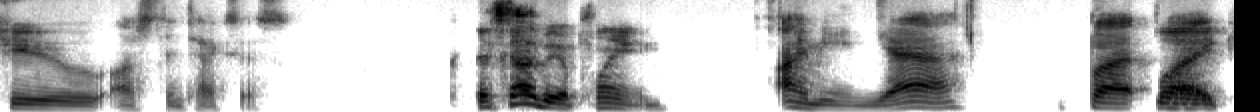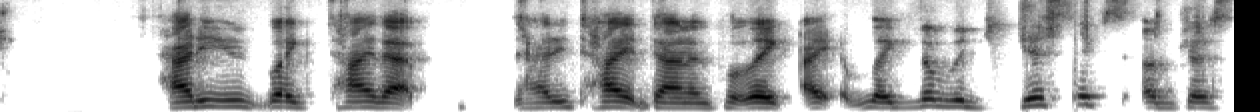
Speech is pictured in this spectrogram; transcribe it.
to Austin, Texas? It's got to be a plane. I mean, yeah, but like, like, how do you like tie that? How do you tie it down and put like I like the logistics of just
